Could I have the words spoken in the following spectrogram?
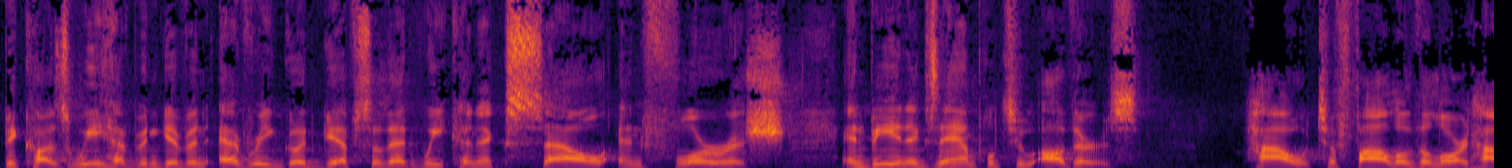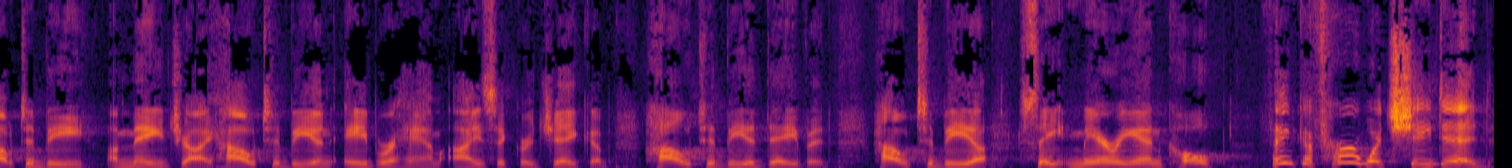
Because we have been given every good gift so that we can excel and flourish and be an example to others how to follow the Lord, how to be a Magi, how to be an Abraham, Isaac, or Jacob, how to be a David, how to be a St. Marianne Cope. Think of her, what she did.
